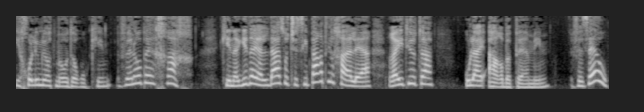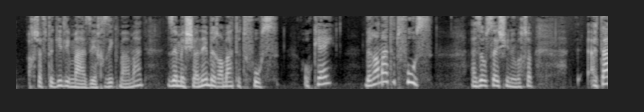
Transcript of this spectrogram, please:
יכולים להיות מאוד ארוכים, ולא בהכרח. כי נגיד הילדה הזאת שסיפרתי לך עליה, ראיתי אותה אולי ארבע פעמים, וזהו. עכשיו תגיד לי, מה, זה יחזיק מעמד? זה משנה ברמת הדפוס, אוקיי? ברמת הדפוס. אז זה עושה שינוי. עכשיו, אתה,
